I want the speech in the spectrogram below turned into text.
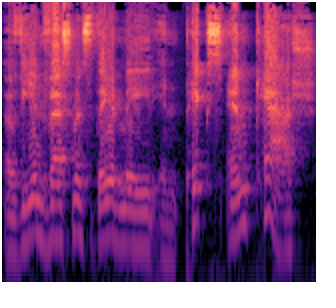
of the investments that they have made in picks and cash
